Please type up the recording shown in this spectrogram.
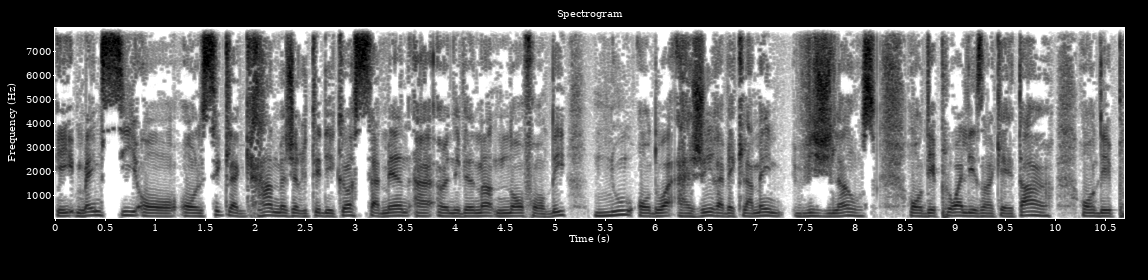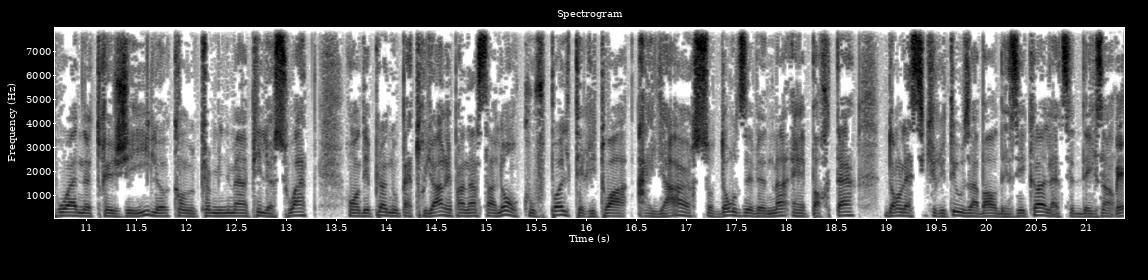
Et même si on, on le sait que la grande majorité des cas s'amène à un événement non fondé, nous, on doit agir avec la même vigilance. On déploie les enquêteurs, on déploie notre GI, là, communément appelé le SWAT, on déploie nos patrouilleurs et pendant ce temps-là, on couvre pas le territoire ailleurs sur d'autres événements importants, dont la sécurité aux abords des écoles, à titre d'exemple.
